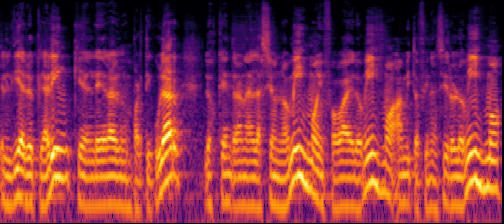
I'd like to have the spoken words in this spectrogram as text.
el diario Clarín, quieren leer algo en particular, los que entran a La Nación lo mismo, Infobae lo mismo, Ámbito Financiero lo mismo,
